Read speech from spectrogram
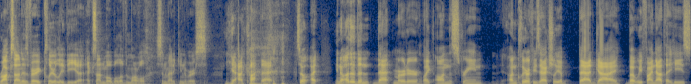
Roxxon is very clearly the uh, Exxon Mobil of the Marvel Cinematic Universe. Yeah, I caught that. so I, you know, other than that murder, like on the screen, unclear if he's actually a bad guy, but we find out that he's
